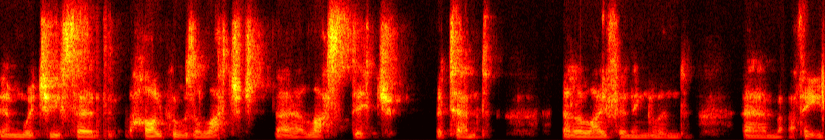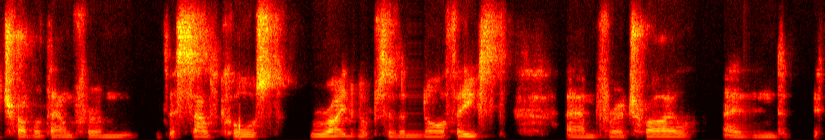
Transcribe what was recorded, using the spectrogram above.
in which he said Hartlepool was a last, uh, last ditch attempt at a life in England. Um, I think he travelled down from the south coast right up to the northeast um, for a trial, and it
